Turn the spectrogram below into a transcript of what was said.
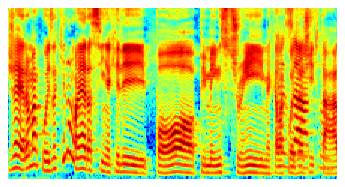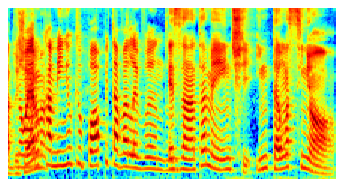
já era uma coisa que não era assim, aquele pop, mainstream, aquela coisa Exato. agitada. Não já era uma... o caminho que o pop tava levando. Exatamente. Então, assim, ó,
